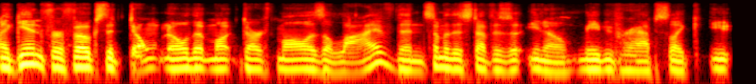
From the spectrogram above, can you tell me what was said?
again, for folks that don't know that Darth Maul is alive, then some of this stuff is you know maybe perhaps like you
